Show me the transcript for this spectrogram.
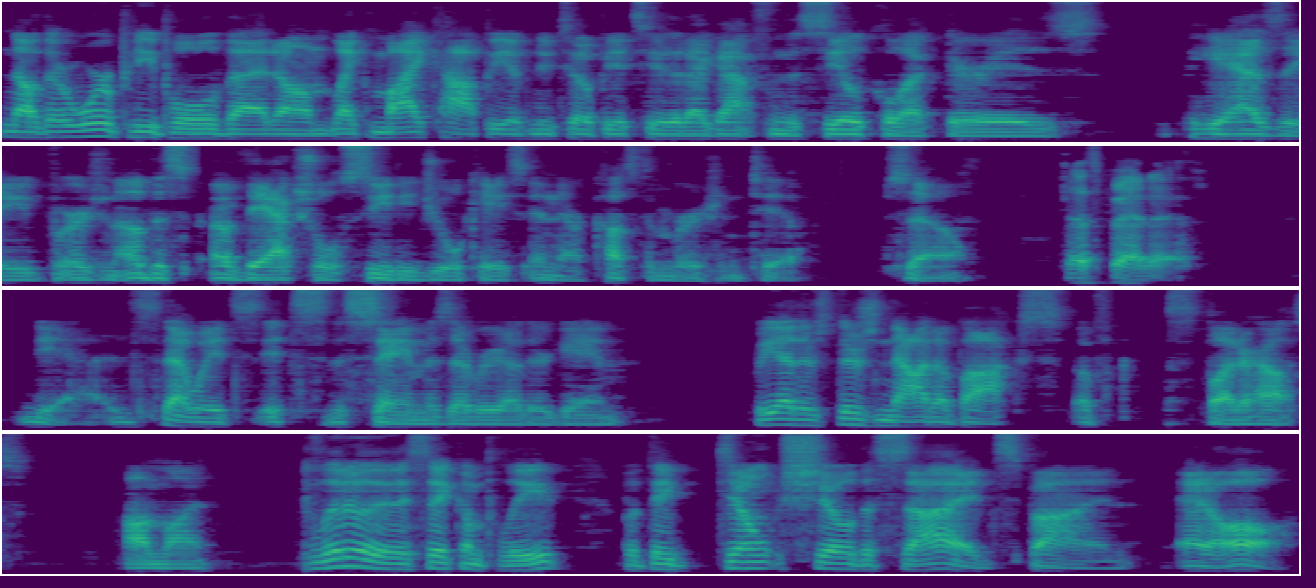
Now there were people that, um, like my copy of Neutopia 2 that I got from the seal collector is, he has a version of this, of the actual CD jewel case in their custom version too. So, That's badass. yeah, it's that way it's, it's the same as every other game. But yeah, there's, there's not a box of Splatterhouse online. Literally they say complete, but they don't show the side spine at all.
